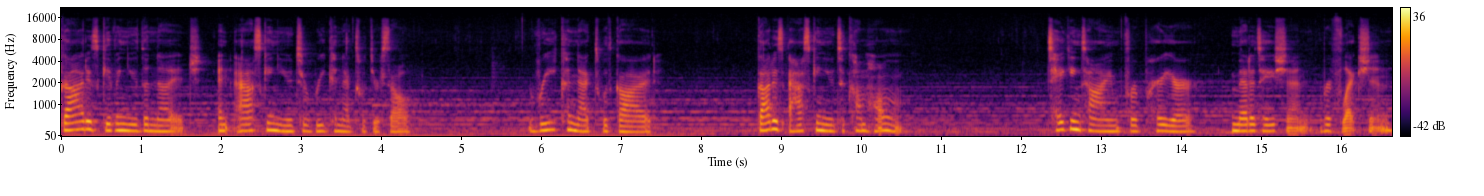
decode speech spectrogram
God is giving you the nudge and asking you to reconnect with yourself. Reconnect with God. God is asking you to come home. Taking time for prayer, meditation, reflection,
